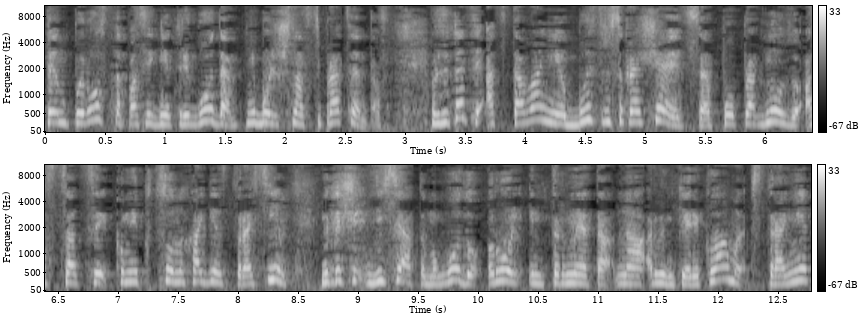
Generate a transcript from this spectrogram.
Темпы роста последние три года не более 16%. В результате отставание быстро сокращается. По прогнозу Ассоциации коммуникационных агентств России к 2010 году роль интернета на рынке рекламы в стране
